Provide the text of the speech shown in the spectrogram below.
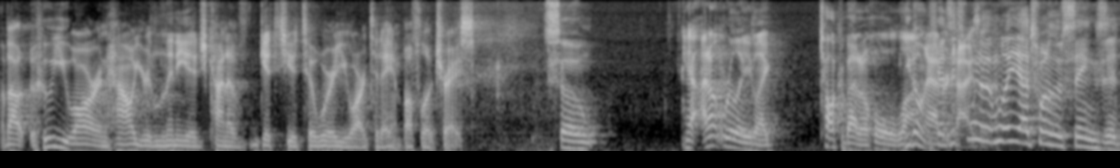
about who you are and how your lineage kind of gets you to where you are today in Buffalo Trace. So, yeah, I don't really like talk about it a whole lot. You don't advertise one of- well, yeah, it's one of those things that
